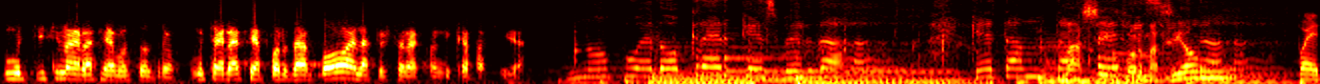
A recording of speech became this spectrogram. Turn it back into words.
muchísimas gracias a vosotros muchas gracias por dar voz a las personas con discapacidad No puedo creer que es verdad que tanta Más información. Pues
